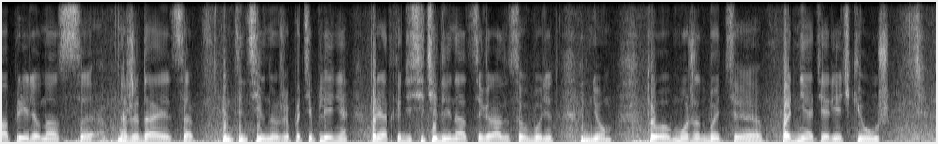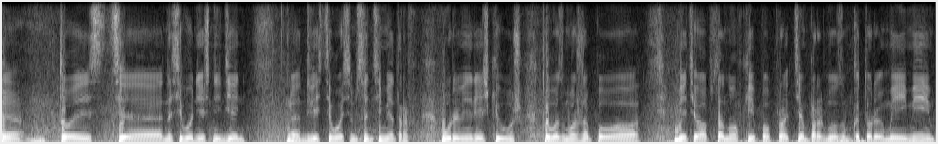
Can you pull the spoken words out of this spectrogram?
апреля у нас э, ожидается интенсивное уже потепление, порядка 10-12 градусов будет днем, то может быть поднятие речки Уж, то есть на сегодняшний день э, 208 сантиметров уровень речки Уж, то возможно по метеообстановке и по тем прогнозам, которые мы имеем,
